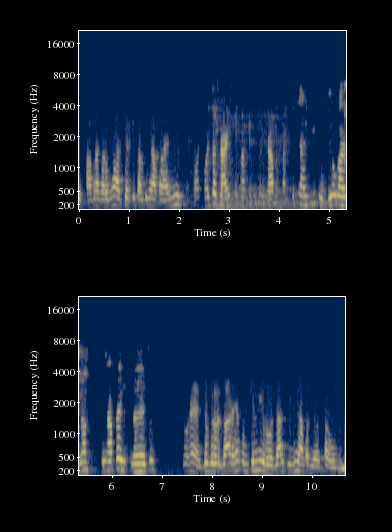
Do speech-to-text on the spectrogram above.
स्थापना करूँगा, अच्छी अच्छी कंपनी यहाँ पर आएँगी। और यहाँ पर कंपनी आएँगी, उद्योग आएगा तो यहाँ पे जो जो है, जो बेरोजगार है, उनके लिए रोज़गार की भी यहाँ पर व्यवस्था होगी।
